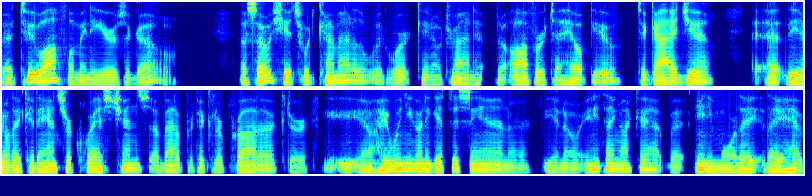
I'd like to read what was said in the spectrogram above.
uh, too awful many years ago. Associates would come out of the woodwork, you know, trying to, to offer to help you, to guide you. Uh, you know, they could answer questions about a particular product, or you know, hey, when are you going to get this in, or you know, anything like that. But anymore, they they have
